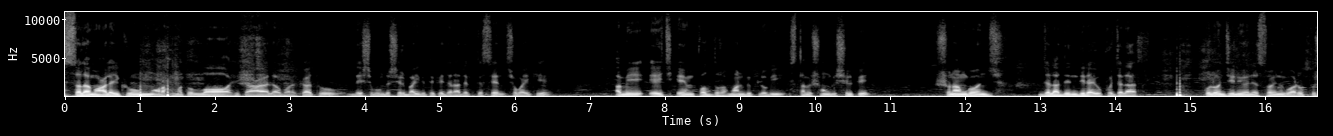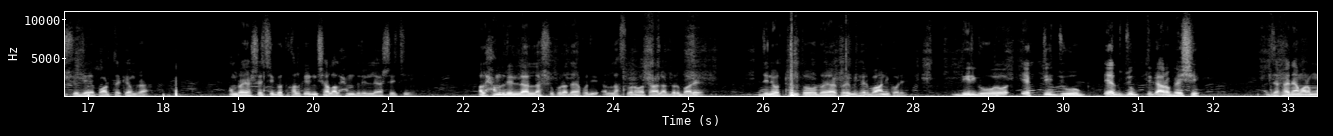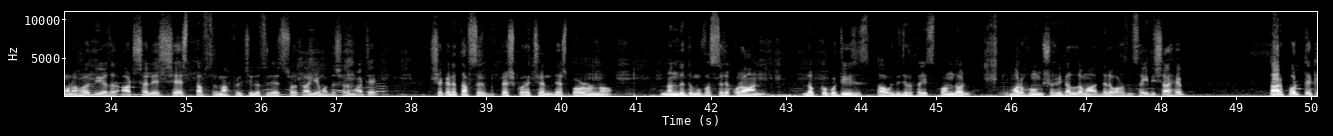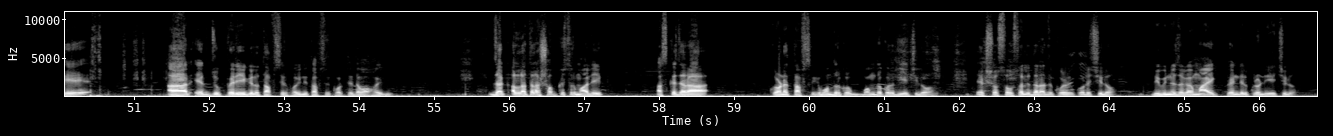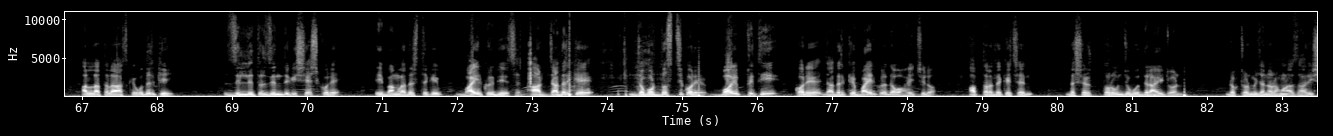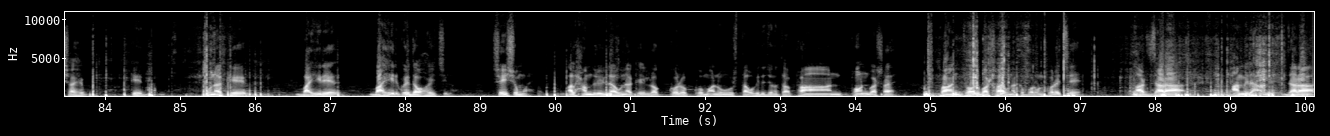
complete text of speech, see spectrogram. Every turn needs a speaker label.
Speaker 1: আসসালামু আলাইকুম রহমতুল্লাহ বরকাত দেশ এবং দেশের বাইরে থেকে যারা দেখতেছেন সবাইকে, আমি এইচ এম ফজলুর রহমান বিপ্লবী ইসলামী সংগীত শিল্পী, সুনামগঞ্জ জেলাদিন দিরাই উপজেলার কুলঞ্জ ইউনিয়নের সৈনগড় উত্তর সুরিয়া পার থেকে আমরা আমরা এসেছি। গতকালকে ইনশাআল্লাহ আলহামদুলিল্লাহ এসেছি। আলহামদুলিল্লাহ আল্লাহ শুকুর আদায় করি। আল্লাহ সুবাহ তাল্লাহ দরবারে যিনি অত্যন্ত দয়া করে, মেহরবানি করে দীর্ঘ একটি যুগ, এক যুগ থেকে আরও বেশি, যেখানে আমার মনে হয় দুই হাজার আট সালে শেষ তাফসির মাহফিল ছিল সিলেট সরকারি মাদ্রাসার মাঠে। সেখানে তাফসির পেশ করেছেন দেশ পরণ্য নন্দিত মুফাসের কোরআন, লক্ষ কোটি তাহিদি জনতা স্পন্দন, মরহুম শহীদ আল্লামা দেলাওয়ার হোসেন সাইদি সাহেব। তারপর থেকে আর এক যুগ পেরিয়ে গেল, তাফসির হয়নি, তাফসির করতে দেওয়া হয়নি। যাক, আল্লাহ তালা সব কিছুর মালিক। আজকে যারা কোরআনের তাফসিরকে বন্ধ বন্ধ করে দিয়েছিল, একশো চৌচল্লিশ দ্বারা করে- করেছিল, বিভিন্ন জায়গায় মাইক, প্যান্ডেল করে নিয়েছিল, আল্লাহ তালা আজকে ওদেরকেই জিল্লিতুর জিন্দিগি শেষ করে এই বাংলাদেশ থেকে বাইর করে দিয়েছেন। আর যাদেরকে জবরদস্তি করে বয় প্রীতি করে যাদেরকে বাইর করে দেওয়া হয়েছিল, আপনারা দেখেছেন দেশের তরুণ যুবকদের আইডন ডক্টর মিজানুর রহমান আজহারি সাহেবকে ওনাকে বাহিরে বাহির করে দেওয়া হয়েছিল। সেই সময় আলহামদুলিল্লাহ ওনাকে লক্ষ লক্ষ মানুষ তাওহিদ জনতা প্রাণ ফন বাসায়, প্রাণ ঝল বাসায় ওনাকে বরণ করেছে। আর যারা আমিরা, যারা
